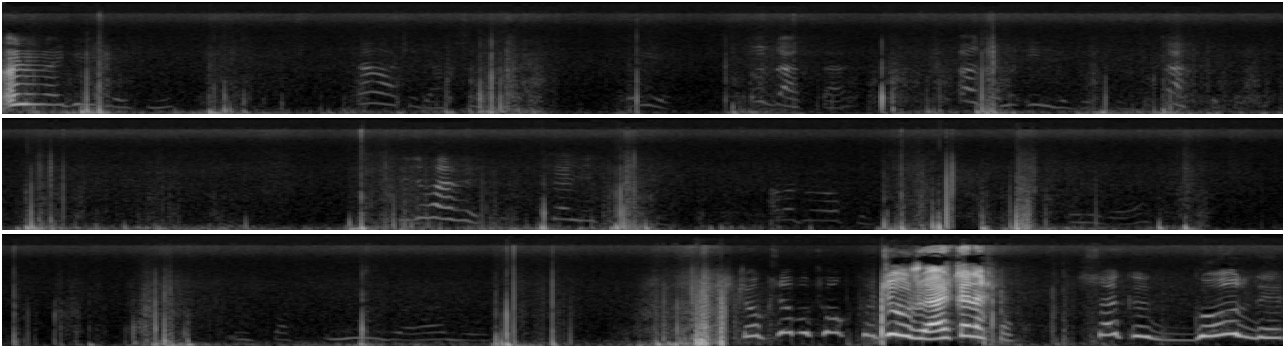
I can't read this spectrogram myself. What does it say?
Önüne giriyorsunuz. Dağıtacaksınız. Hayır. Uzaktan adamı indireceksiniz. Taktik. Sizi fark etsin. Kellesi gitsin. Ama dur okuyun. Onu da. İşte, iyi diyor bu. Yoksa bu çok kötü vuruyor arkadaşlar. Sakın golden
